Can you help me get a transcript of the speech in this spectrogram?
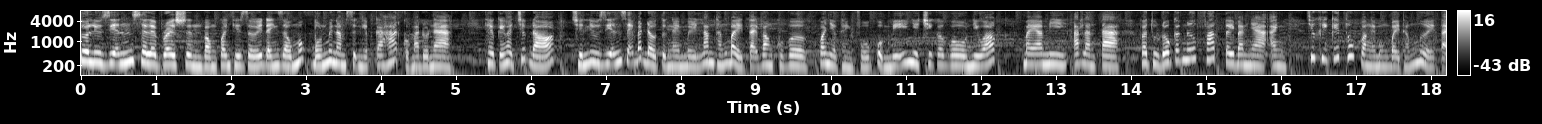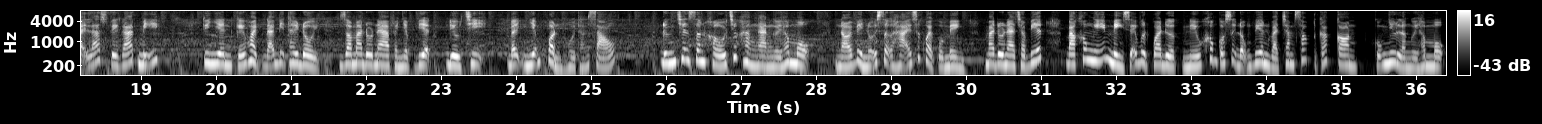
Tour lưu diễn Celebration vòng quanh thế giới đánh dấu mốc 40 năm sự nghiệp ca hát của Madonna. Theo kế hoạch trước đó, chuyến lưu diễn sẽ bắt đầu từ ngày 15 tháng 7 tại Vancouver qua nhiều thành phố của Mỹ như Chicago, New York, Miami, Atlanta và thủ đô các nước Pháp, Tây Ban Nha, Anh trước khi kết thúc vào ngày 7 tháng 10 tại Las Vegas, Mỹ. Tuy nhiên, kế hoạch đã bị thay đổi do Madonna phải nhập viện điều trị bệnh nhiễm khuẩn hồi tháng 6. Đứng trên sân khấu trước hàng ngàn người hâm mộ, nói về nỗi sợ hãi sức khỏe của mình, Madonna cho biết bà không nghĩ mình sẽ vượt qua được nếu không có sự động viên và chăm sóc từ các con cũng như là người hâm mộ.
